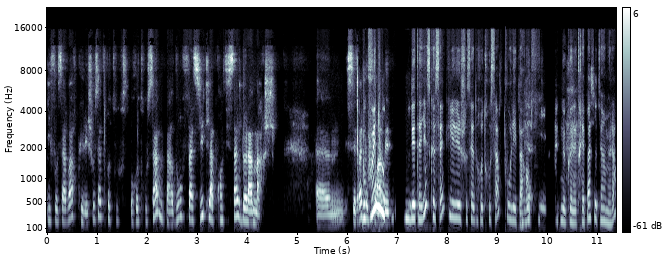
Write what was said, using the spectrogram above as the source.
il faut savoir que les chaussettes retrous- retroussables pardon, facilitent l'apprentissage de la marche. Euh, c'est vrai Vous que pouvez nous, bébé, nous détailler ce que c'est que les chaussettes retroussables pour les parents bien, qui ne connaîtraient pas ce terme-là?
